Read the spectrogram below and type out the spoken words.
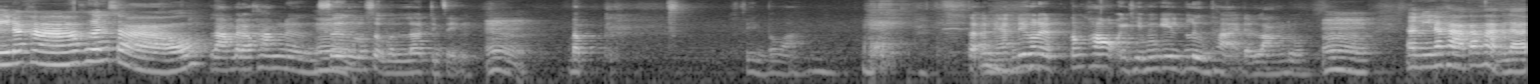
นี้นะคะ เพื่อนสาวล้างไปแล้วข้างหนึ่งอืมซึ่งรู้สึกมันเลิศจริงอืมๆแบบฟินปะวะอืมแต่อันเนี้ยนี่ก็เลยต้องเข้าอีกทีเมื่อกี้ลืมถ่ายเดี๋ยวล้างดู อืมอันนี้นะคะก็ผ่านไปแล้ว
